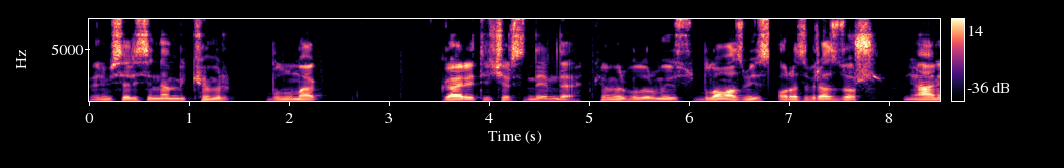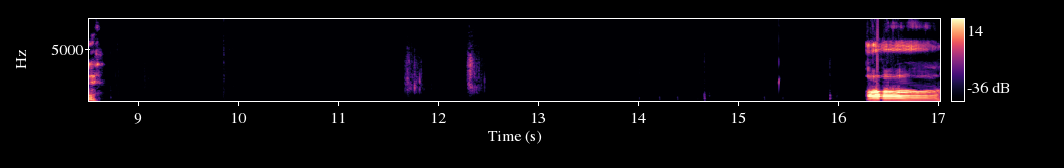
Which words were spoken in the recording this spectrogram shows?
Benim serisinden bir kömür bulma gayreti içerisindeyim de. Kömür bulur muyuz? Bulamaz mıyız? Orası biraz zor. Yani. Aa.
